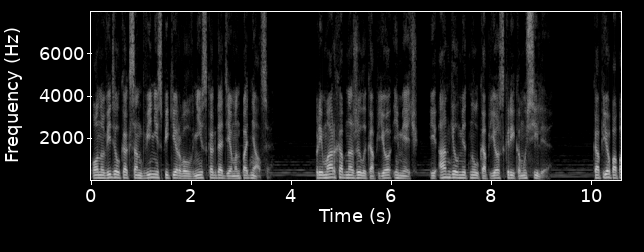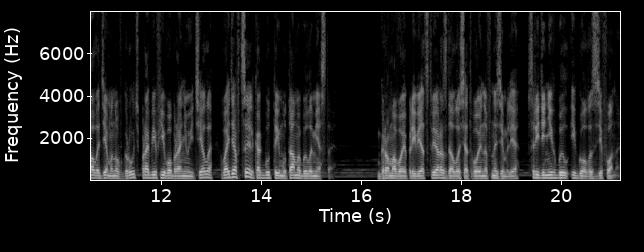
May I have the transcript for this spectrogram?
Он увидел, как Сангвини спикировал вниз, когда демон поднялся. Примарх обнажил и копье, и меч – и ангел метнул копье с криком усилия. Копье попало демону в грудь, пробив его броню и тело, войдя в цель, как будто ему там и было место. Громовое приветствие раздалось от воинов на земле, среди них был и голос Зефона.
